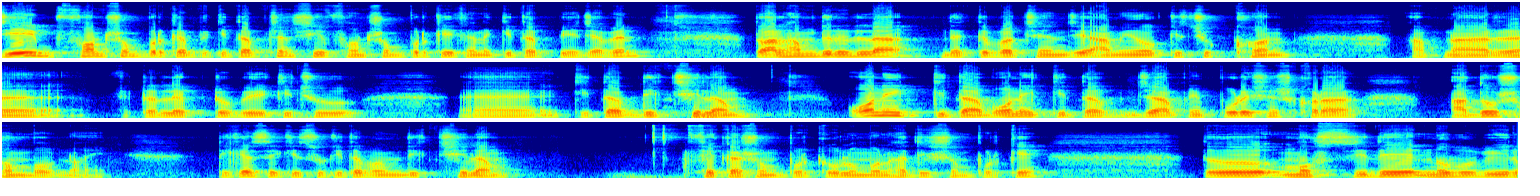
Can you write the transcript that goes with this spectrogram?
যে ফোন সম্পর্কে আপনি কিতাব চান, সেই ফোন সম্পর্কে এখানে কিতাব পেয়ে যাবেন। তো আলহামদুলিল্লাহ, দেখতে পাচ্ছেন যে আমিও কিছুক্ষণ আপনার একটা ল্যাপটপে কিছু কিতাব দেখছিলাম। অনেক কিতাব অনেক কিতাব যা আপনি পড়ে শেষ করা আদৌ সম্ভব নয়। ঠিক আছে, কিছু কিতাব আমি দেখছিলাম ফেকা সম্পর্কে, উলুমুল হাদিস সম্পর্কে। তো মসজিদে নববীর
